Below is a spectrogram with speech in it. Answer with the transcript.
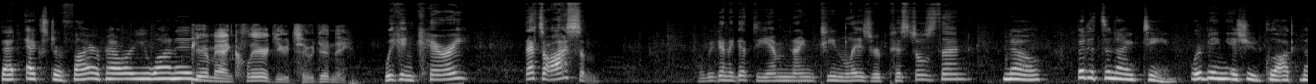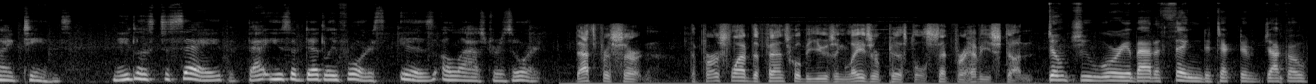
That extra firepower you wanted. Pierman cleared you two, didn't he? We can carry? That's awesome. Are we going to get the M19 laser pistols then? No, but it's a 19. We're being issued Glock 19s. Needless to say that that use of deadly force is a last resort. That's for certain. The first line of defense will be using laser pistols set for heavy stun. Don't you worry about a thing, Detective Jocko.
